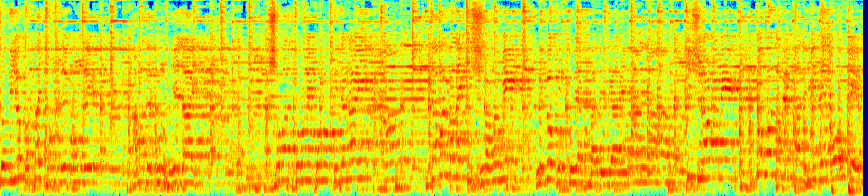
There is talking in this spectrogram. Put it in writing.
যদিও কথায় ছন্দে মন্দে আমাদের ভুল হয়ে যায়, সবার চরণে প্রণতি জানাই যাবার বেলায় কৃষ্ণ নামে নিব কিন্তু একবার যায় কৃষ্ণ নামে নবদামে পারি দেব দেব।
